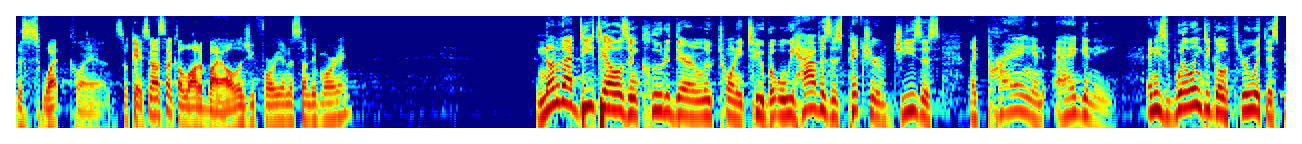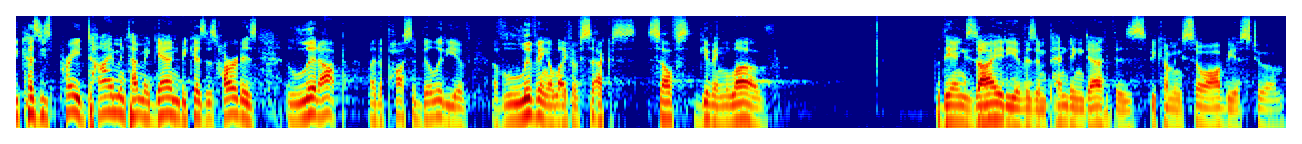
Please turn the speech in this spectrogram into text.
the sweat glands. Okay, so that's like a lot of biology for you on a Sunday morning. None of that detail is included there in Luke 22, but what we have is this picture of Jesus like praying in agony. And he's willing to go through with this because he's prayed time and time again because his heart is lit up by the possibility of, of living a life of sex self giving love. But the anxiety of his impending death is becoming so obvious to him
